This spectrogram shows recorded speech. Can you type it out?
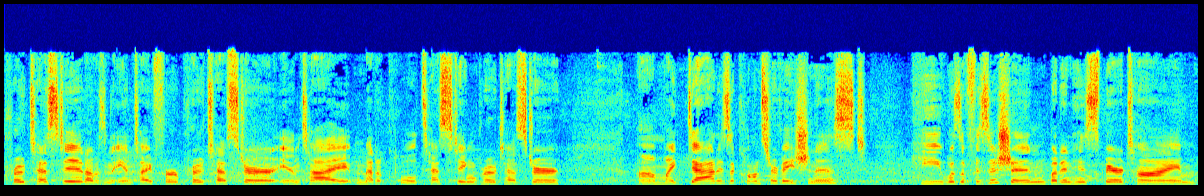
protested. I was an anti fur protester, anti medical testing protester. Um, my dad is a conservationist. He was a physician, but in his spare time,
